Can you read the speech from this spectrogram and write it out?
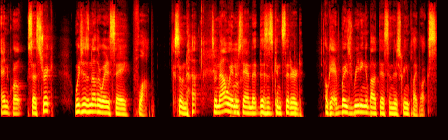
end quote, says Strick, which is another way to say flop. So now, so now we understand that this is considered okay. Everybody's reading about this in their screenplay books.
